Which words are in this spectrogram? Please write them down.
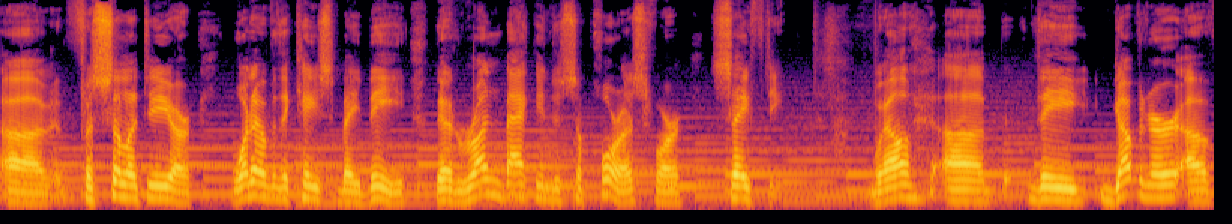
uh, facility or whatever the case may be, they'd run back into Sepphoris for safety. Well, uh, the governor of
